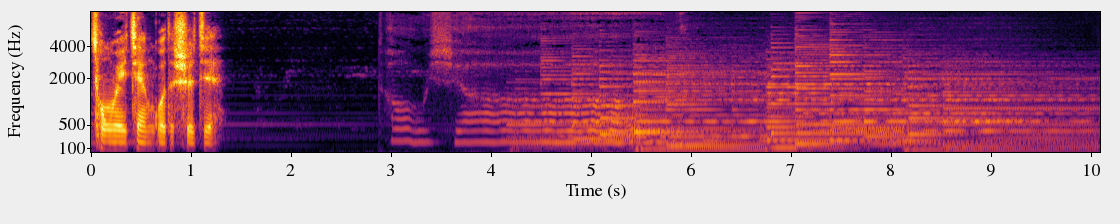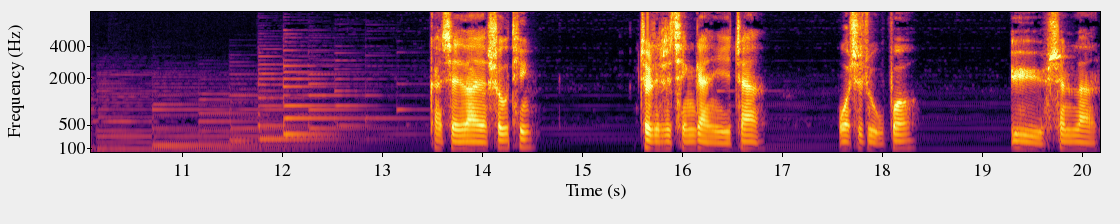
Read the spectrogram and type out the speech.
从未见过的世界。感谢大家收听，这里是情感驿站，我是主播玉深蓝。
